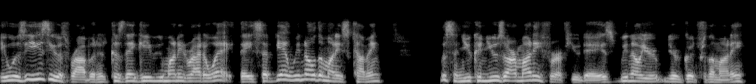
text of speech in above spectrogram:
It was easy with Robinhood because they gave you money right away. They said, "Yeah, we know the money's coming. Listen, you can use our money for a few days. We know you're you're good for the money."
